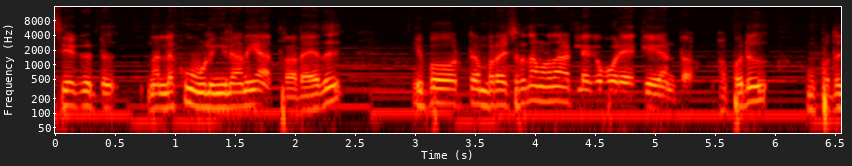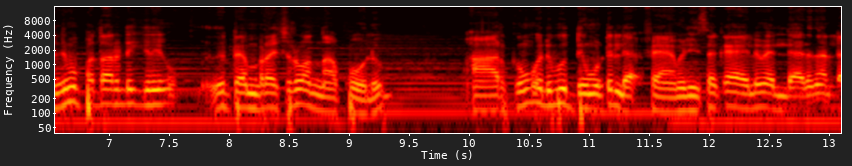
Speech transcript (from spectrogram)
സി ഒക്കെ ഇട്ട് നല്ല കൂളിങ്ങിലാണ് യാത്ര. അതായത് ഇപ്പോൾ ടെമ്പറേച്ചർ നമ്മുടെ നാട്ടിലൊക്കെ പോലെയൊക്കെയാണ് കേട്ടോ അപ്പോൾ ഒരു മുപ്പത്തഞ്ച് മുപ്പത്താറ് ഡിഗ്രി ടെമ്പറേച്ചർ വന്നാൽ പോലും ആർക്കും ഒരു ബുദ്ധിമുട്ടില്ല. ഫാമിലീസൊക്കെ ആയാലും എല്ലാവരും നല്ല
